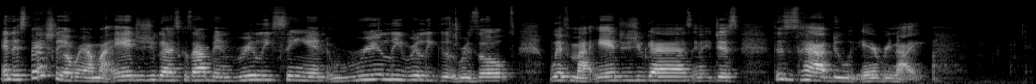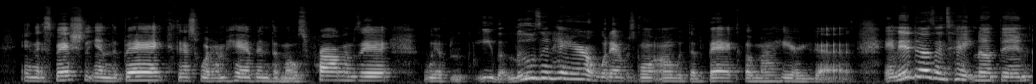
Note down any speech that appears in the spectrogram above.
and especially around my edges, you guys, because I've been really seeing really, really good results with my edges, you guys. And it just, this is how I do it every night and especially in the back that's where I'm having the most problems at with either losing hair or whatever's going on with the back of my hair you guys. And it doesn't take nothing.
